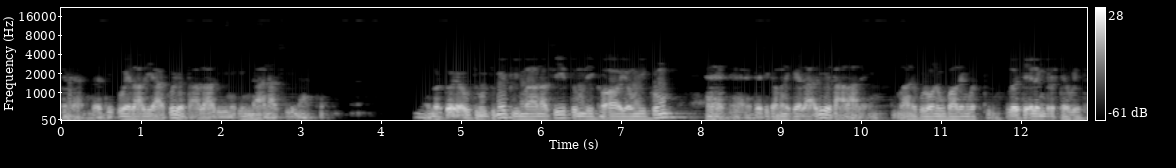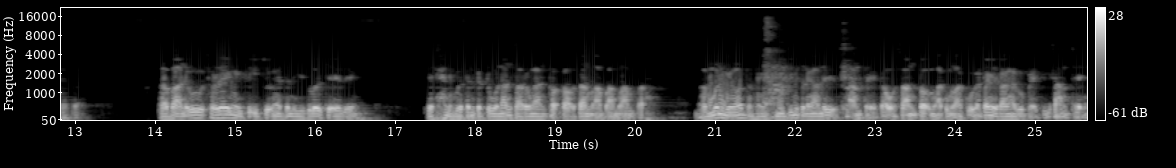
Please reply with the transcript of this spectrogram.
Berat. Jadi kowe lali aku ya tak lali ini inna nasina. Mereka ya ujung-ujungnya bima nasi itu meliko ayomikum. Jadi kamu nih lali ya tak lali. Mana pulau nu paling wedi. Pulau seeling terus dewi bapak. Bapak nu sering isu-isu ngeten iki pulau seeling. Biasanya buatan keturunan sarungan tok kawasan melampah-melampah. Bangun nggih ngoten hanya mungkin senengane santai kawasan tok mlaku-mlaku kadang ora nganggo peci santai.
